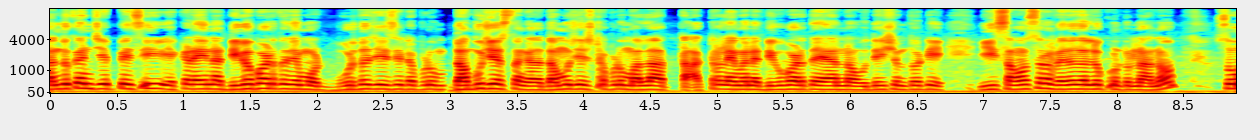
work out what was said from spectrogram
అందుకని చెప్పేసి ఎక్కడైనా దిగబడుతుందేమో బురద చేసేటప్పుడు దమ్ము చేస్తాం కదా దమ్ము చేసేటప్పుడు మళ్ళీ ట్రాక్టర్లు ఏమైనా దిగుబడతాయన్న ఉద్దేశంతో ఈ సంవత్సరం వెదజల్లుకుంటున్నాను. సో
